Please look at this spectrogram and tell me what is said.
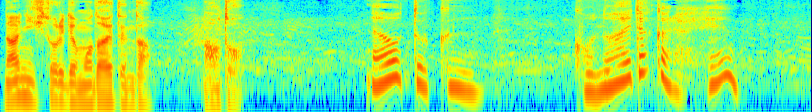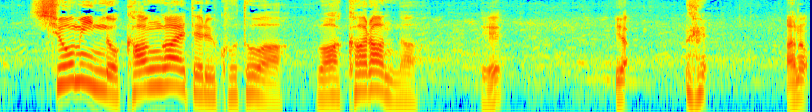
何一人でもだえてんだナオト直人くんこの間から変。庶民の考えてることはわからんな。え？いや あの。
